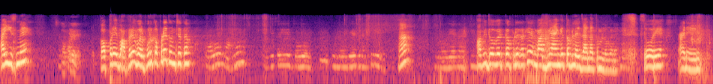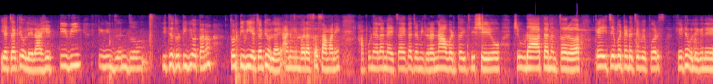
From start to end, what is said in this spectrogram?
आई इसमें? कपड़े. बापरे भरपूर कपड़े तुमचे तर. हाँ? अभी दो बैग कपडे रखे बाद में आएंगे तब ले जाना तुम लोगों ने। सो हे आणि याच्यात ठेवलेला आहे टी व्ही टी व्ही जो जो इथे जो टी व्ही होता ना तो टी व्ही याच्यात ठेवला आहे. आणि बराचसा सामान आहे हा पुण्याला न्यायचा आहे त्याच्या मित्रांना आवडतं इथले शेव चिवडा त्यानंतर केळीचे बटाट्याचे वेपर्स हे ठेवले गेले.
